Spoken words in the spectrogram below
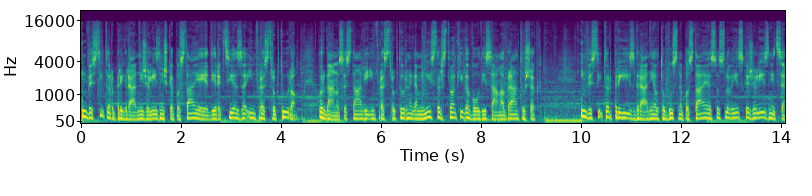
Investitor pri gradnji železniške postaje je Direkcija za infrastrukturo, organ v sestavi infrastrukturnega ministrstva, ki ga vodi sama Bratušek. Investitor pri izgradnji avtobusne postaje so slovenske železnice,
